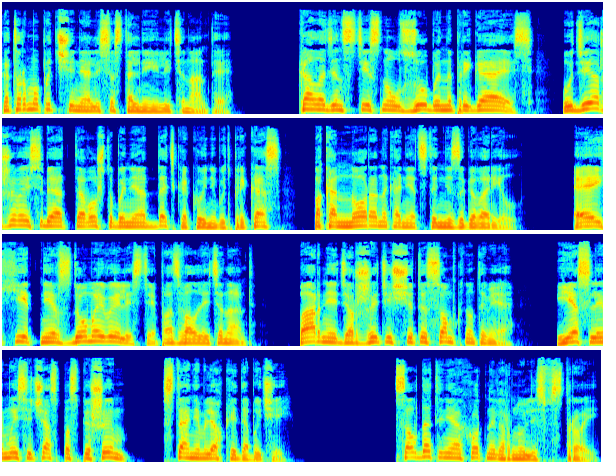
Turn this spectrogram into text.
которому подчинялись остальные лейтенанты. Каладин стиснул зубы, напрягаясь, удерживая себя от того, чтобы не отдать какой-нибудь приказ, пока Нора наконец-то не заговорил. «Эй, Хит, не вздумай вылезти!» — позвал лейтенант. «Парни, держите щиты сомкнутыми. Если мы сейчас поспешим, станем легкой добычей». Солдаты неохотно вернулись в строй.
